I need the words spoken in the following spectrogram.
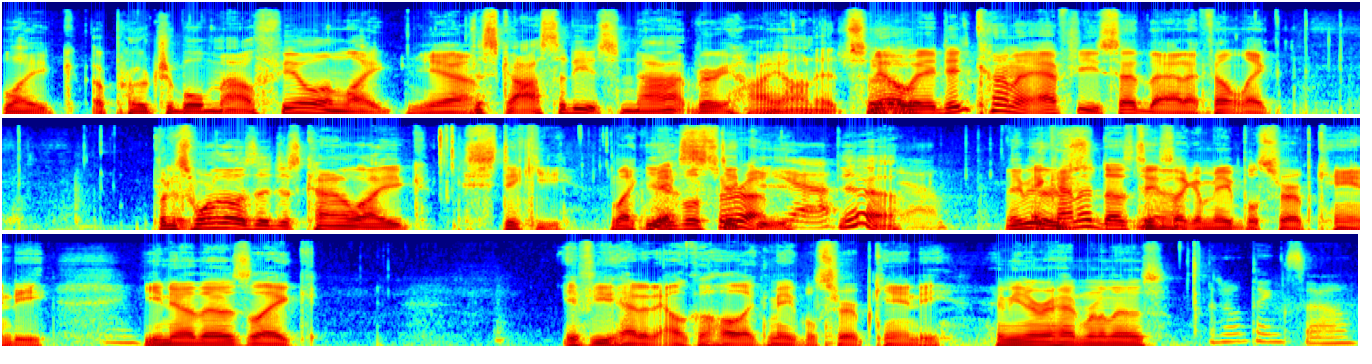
like approachable mouthfeel and like Yeah. viscosity. It's not very high on it. So No, but it did kind of after you said that, I felt like but it's one of those that just kind of like sticky, like Yeah, maple sticky. syrup. Yeah. Yeah. Yeah. maybe It kind of does taste yeah. like a maple syrup candy. You know those like if you had an alcoholic maple syrup candy. Have you never had one of those? I don't think so.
